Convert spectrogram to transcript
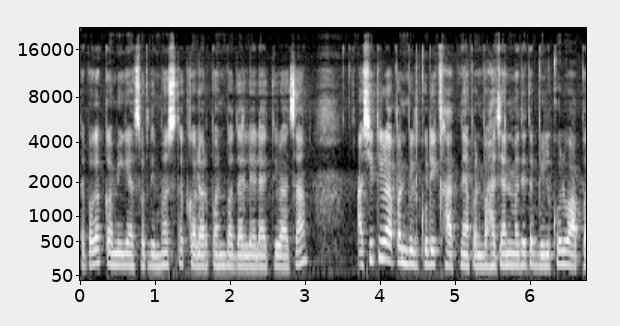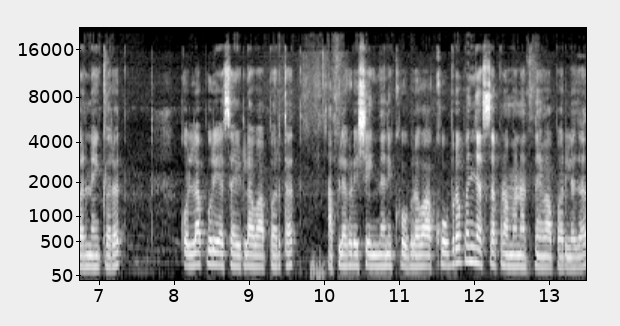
तर बघा कमी गॅसवरती मस्त कलर पण बदललेला आहे तिळाचा. अशी तीळ आपण बिलकुलही खात नाही. आपण भाज्यांमध्ये तर बिलकुल वापर नाही करत. कोल्हापूर या साईडला वापरतात. आपल्याकडे शेंगदाणे खोबरं वा खोबरं पण जास्त प्रमाणात नाही वापरलं जात.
